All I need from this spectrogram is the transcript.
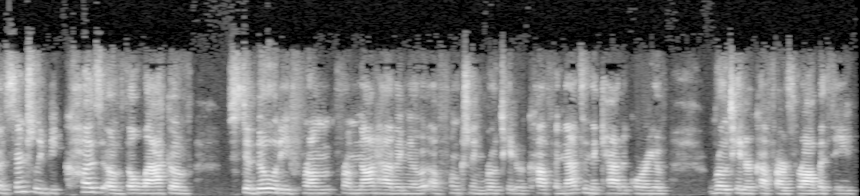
essentially because of the lack of stability from from not having a, a functioning rotator cuff, and that's in the category of rotator cuff arthropathy.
